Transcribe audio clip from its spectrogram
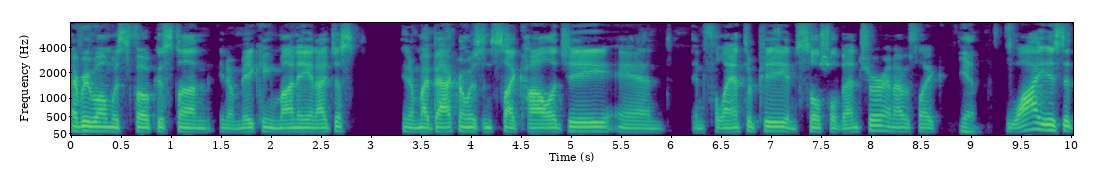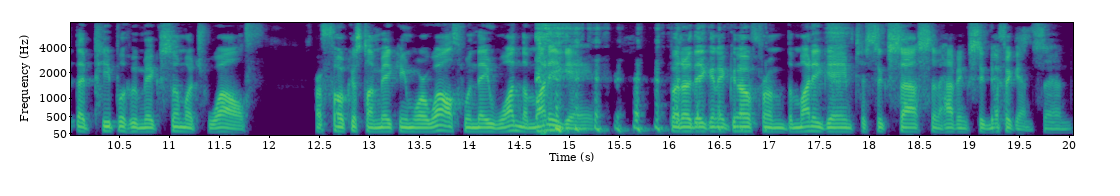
everyone was focused on you know making money, and I just you know my background was in psychology and in philanthropy and social venture, and I was like, yeah, why is it that people who make so much wealth are focused on making more wealth when they won the money game? but are they going to go from the money game to success and having significance? And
